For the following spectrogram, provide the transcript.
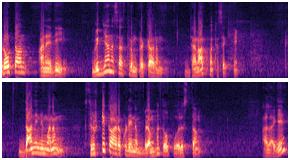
ప్రోటాన్ అనేది విజ్ఞాన శాస్త్రం ప్రకారం ధనాత్మక శక్తి. దానిని మనం సృష్టికారకుడైన బ్రహ్మతో పోలుస్తాం. అలాగే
